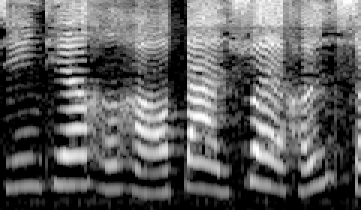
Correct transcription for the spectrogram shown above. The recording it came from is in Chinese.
今天很好，但睡很少。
